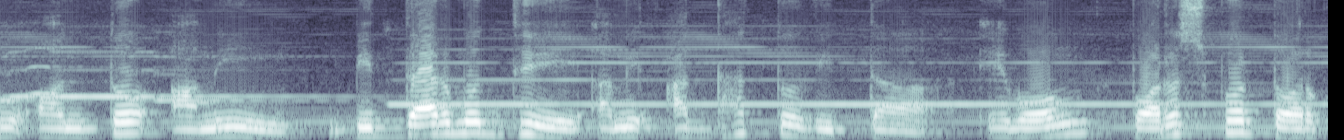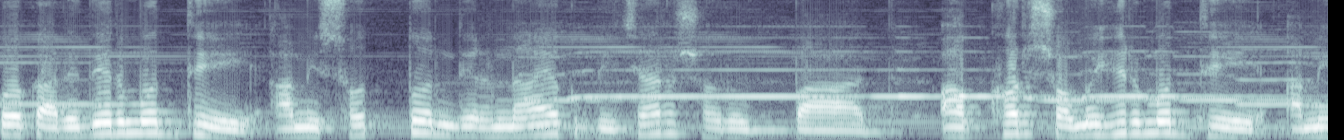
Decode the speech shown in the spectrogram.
ও অন্ত আমি। বিদ্যার মধ্যে আমি আধ্যাত্ম বিদ্যা এবং পরস্পর তর্ককারীদের মধ্যে আমি সত্য নির্ণায়ক বিচার স্বরূপ বাদ। অক্ষর সমূহের মধ্যে আমি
